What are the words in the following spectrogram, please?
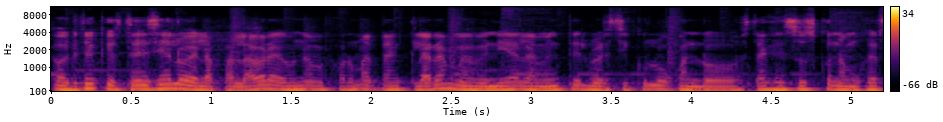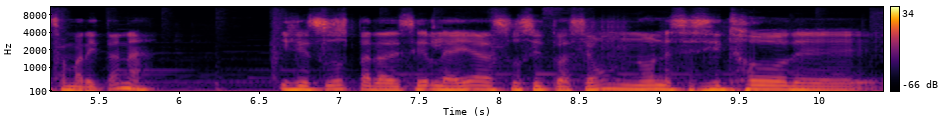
Ahorita que usted decía lo de la palabra de una forma tan clara, me venía a la mente el versículo cuando está Jesús con la mujer samaritana. Y Jesús para decirle a ella su situación no necesito de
